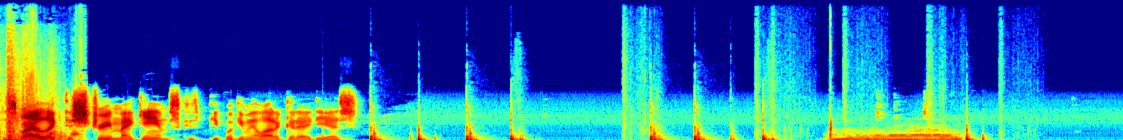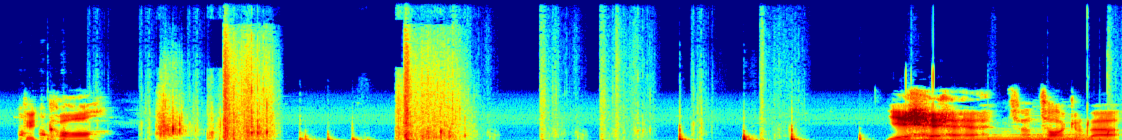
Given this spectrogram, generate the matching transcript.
This is why I like to stream my games, because people give me a lot of good ideas. Good call. Yeah, that's what I'm talking about.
